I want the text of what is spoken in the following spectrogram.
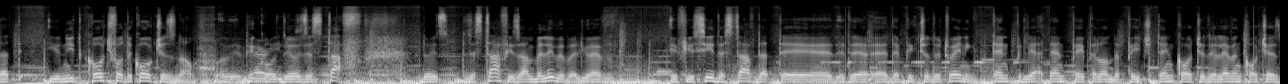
that you need coach for the coaches now because there is a staff. The staff is unbelievable. You have if you see the staff that the, the, the picture the training 10, 10 people on the pitch 10 coaches 11 coaches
